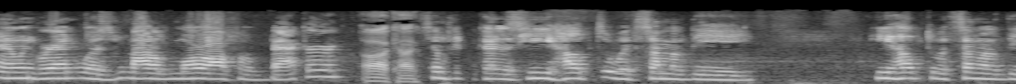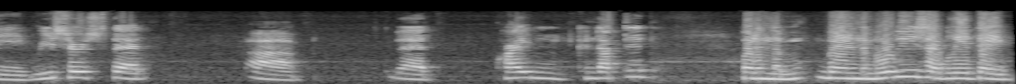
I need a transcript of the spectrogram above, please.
Alan Grant was modeled more off of Bakker. Oh, okay. simply because he helped with some of the he helped with some of the research that uh, that Crichton conducted. But in the but in the movies, I believe they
